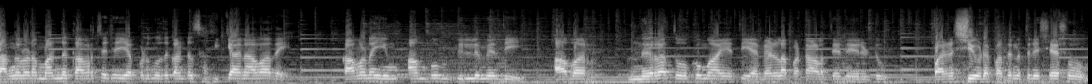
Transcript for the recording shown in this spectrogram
തങ്ങളുടെ മണ്ണ് കവർച്ച ചെയ്യപ്പെടുന്നത് കണ്ട് സഹിക്കാനാവാതെ കവണയും അമ്പും വില്ലുമേന്തി അവർ നിറത്തോക്കുമായി എത്തിയ വെള്ളപ്പട്ടാളത്തെ നേരിട്ടു. പഴശ്ശിയുടെ പതനത്തിന് ശേഷവും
